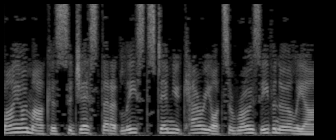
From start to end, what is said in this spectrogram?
Biomarkers suggest that at least stem eukaryotes arose even earlier.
